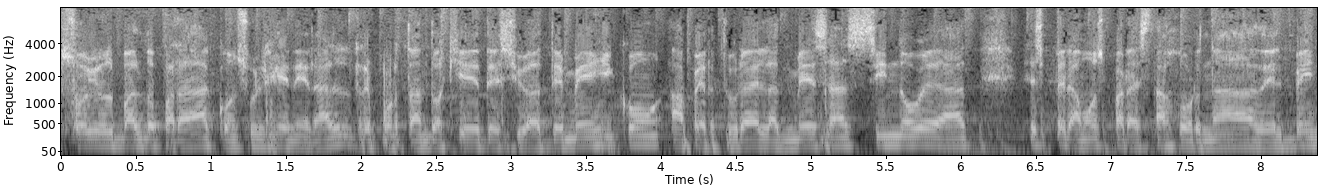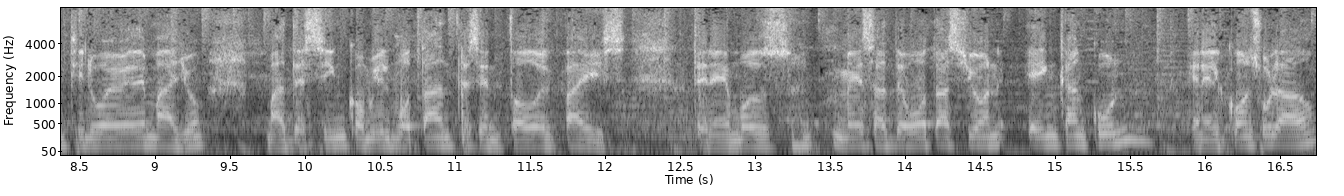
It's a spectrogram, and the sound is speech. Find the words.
Soy Osvaldo Parada, cónsul general, reportando aquí desde Ciudad de México, apertura de las mesas sin novedad. Esperamos para esta jornada del 29 de mayo más de 5 mil votantes en todo el país. Tenemos mesas de votación en Cancún, en el consulado,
